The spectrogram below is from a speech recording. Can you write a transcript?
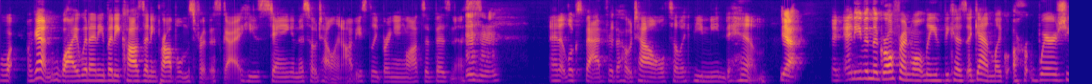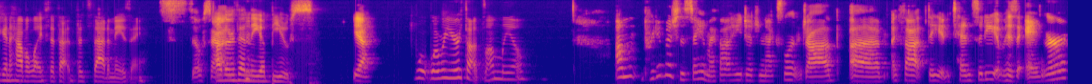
wh- again why would anybody cause any problems for this guy? He's staying in this hotel and obviously bringing lots of business. Hmm and it looks bad for the hotel to like be mean to him. Yeah. and, and even the girlfriend won't leave because again like her, where is she going to have a life that, that that's that amazing? So sad. other than the abuse. Yeah. what, what were your thoughts on leo Um, pretty much the same. I thought he did an excellent job. Um, I thought the intensity of his anger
